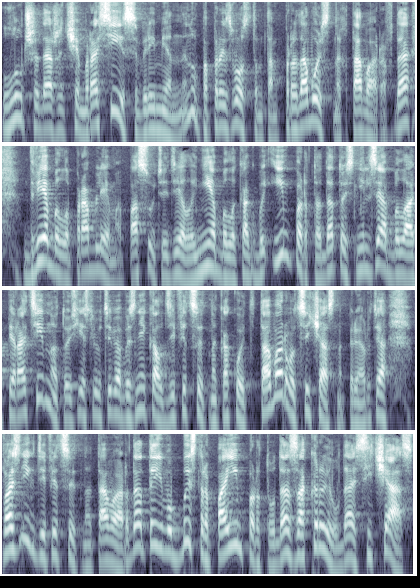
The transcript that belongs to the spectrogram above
лучше даже, чем Россия современная, ну, по производству там продовольственных товаров, да, две было проблемы, по сути дела, не было было как бы импорта, да, то есть нельзя было оперативно, то есть если у тебя возникал дефицит на какой-то товар, вот сейчас, например, у тебя возник дефицит на товар, да, ты его быстро по импорту, да, закрыл, да, сейчас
